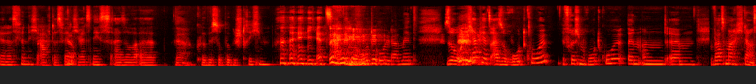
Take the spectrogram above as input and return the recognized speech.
Ja, das finde ich auch. Das werde ja. ich als nächstes, also äh, ja. Kürbissuppe gestrichen. jetzt habe ich Rotkohl damit. So, und ich habe jetzt also Rotkohl, frischen Rotkohl. Und ähm, was mache ich dann?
